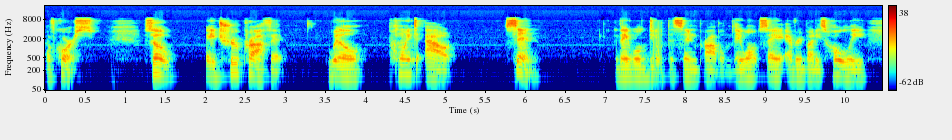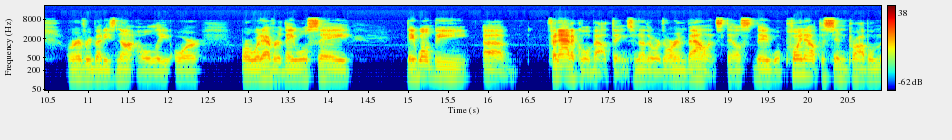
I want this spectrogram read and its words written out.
of course. So, a true prophet will point out sin. They will deal with the sin problem. They won't say everybody's holy or everybody's not holy or or whatever. They will say they won't be uh, fanatical about things. In other words, or imbalanced. They'll they will point out the sin problem.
